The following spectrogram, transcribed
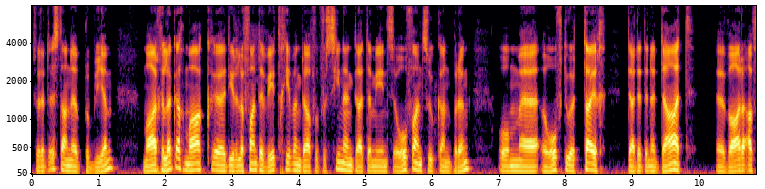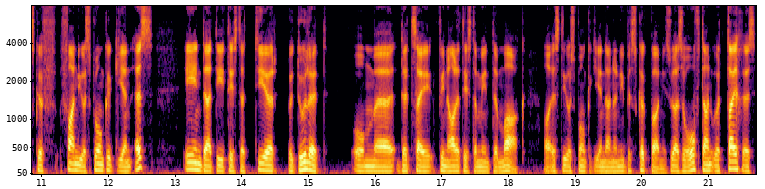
So dit is dan 'n probleem. Maar gelukkig maak uh, die relevante wetgewing daarvoor voorsiening dat 'n mens 'n hofaansoek kan bring om uh, 'n hof te oortuig dat dit inderdaad 'n ware afskrif van die oorspronklike een is en dat die testateur bedoel het om uh, dit sy finale testament te maak al is die oorspronklike een dan nou nie beskikbaar nie. So as 'n hof dan oortuig is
